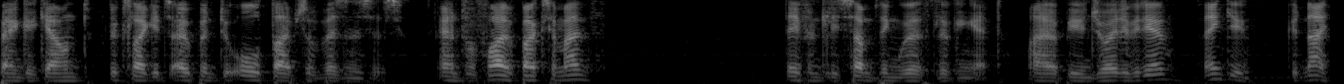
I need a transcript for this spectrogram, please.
bank account looks like it's open to all types of businesses. And for 5 bucks a month, definitely something worth looking at. I hope you enjoyed the video. Thank you. Good night.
